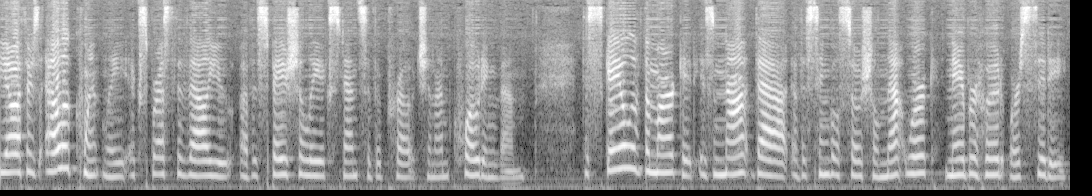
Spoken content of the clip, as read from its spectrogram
The authors eloquently express the value of a spatially extensive approach, and I'm quoting them. The scale of the market is not that of a single social network, neighborhood, or city,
